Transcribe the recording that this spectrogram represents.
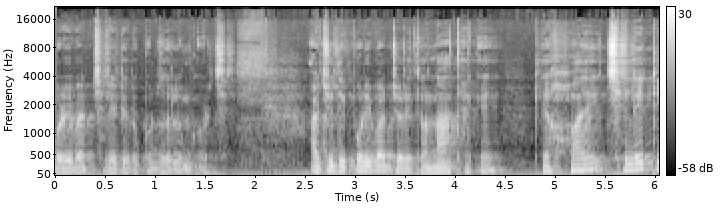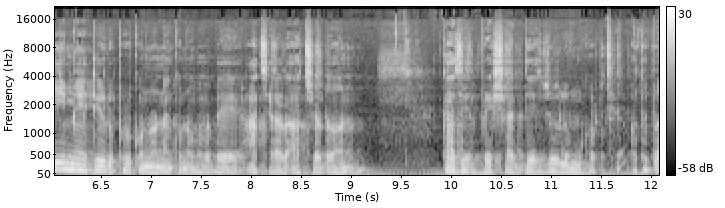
পরিবার ছেলেটির উপর জুলুম করছে। আর যদি পরিবার জড়িত না থাকে, তাহলে হয় ছেলেটি মেয়েটির উপর কোনো না কোনোভাবে আচার আচরণ, কাজের প্রেশার দিয়ে জুলুম করছে, অথবা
